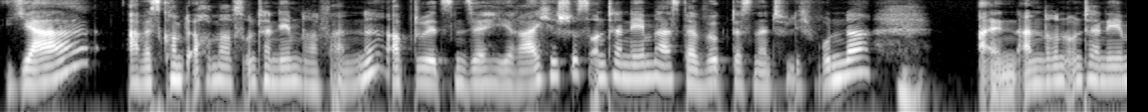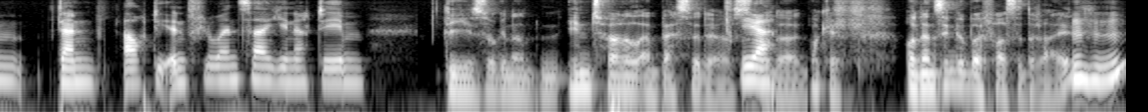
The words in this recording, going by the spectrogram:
ja, aber es kommt auch immer aufs Unternehmen drauf an. Ne? Ob du jetzt ein sehr hierarchisches Unternehmen hast, da wirkt das natürlich Wunder. In anderen Unternehmen dann auch die Influencer, je nachdem. Die sogenannten Internal Ambassadors. Ja. Oder, okay. Und dann sind wir bei Phase 3. Mhm.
